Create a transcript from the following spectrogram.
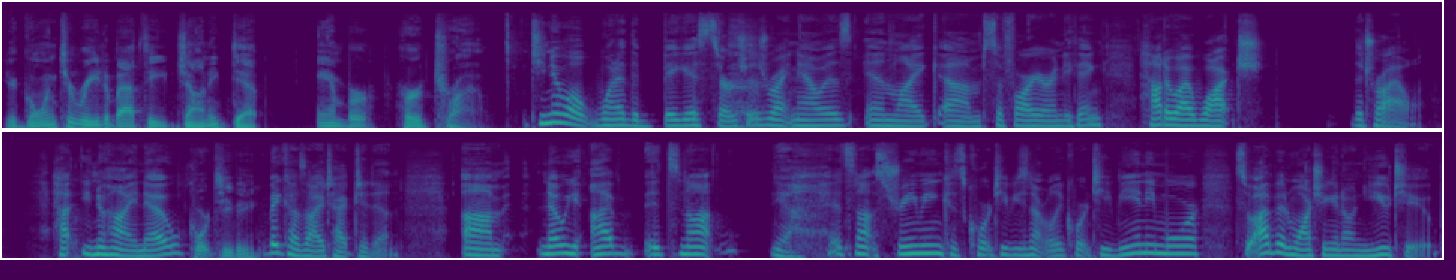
You're going to read about the Johnny Depp Amber Heard trial. Do you know what one of the biggest searches right now is in like um, Safari or anything? How do I watch the trial? How, you know how I know? Court TV. because I typed it in. Um, no, I it's not. Yeah, it's not streaming because Court TV is not really Court TV anymore. So I've been watching it on YouTube,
